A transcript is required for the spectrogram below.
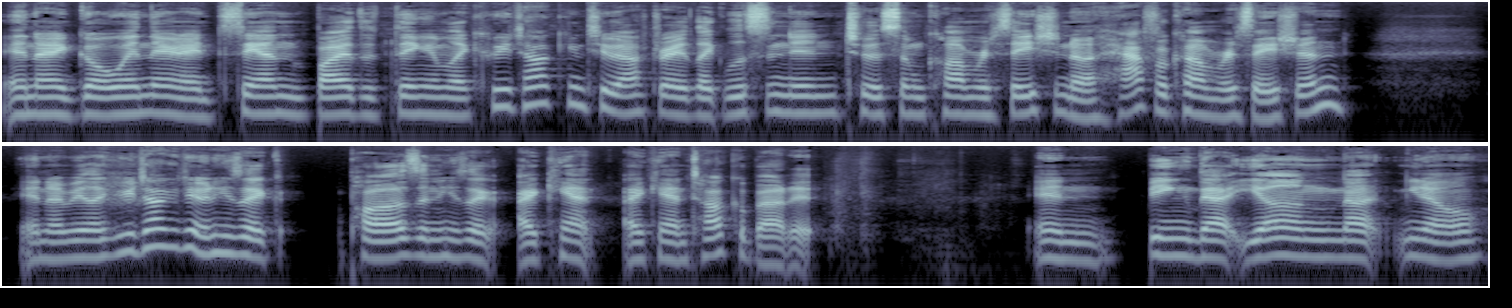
And I'd go in there and I'd stand by the thing I'm like, who are you talking to? After I'd like listened into some conversation, a half a conversation. And I'd be like, who are you talking to? And he's like, pause and he's like, I can't I can't talk about it. And being that young, not you know,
